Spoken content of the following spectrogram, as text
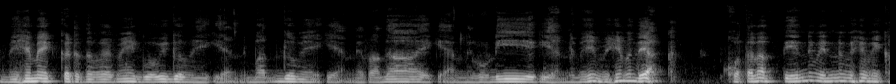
මෙහෙම එක්කට තව මේ ගොවිගමය කියන්නේ බද්ගමය කියන්නේ රදාය කියන්නේ රුඩීය කියන්න මේ මෙහෙම දෙයක්. කොතනත් තියෙන්නේ මෙන්න මෙහෙම එකක්.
